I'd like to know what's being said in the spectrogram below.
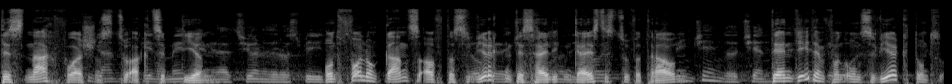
des Nachforschens zu akzeptieren und voll und ganz auf das Wirken des Heiligen Geistes zu vertrauen, der in jedem von uns wirkt und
